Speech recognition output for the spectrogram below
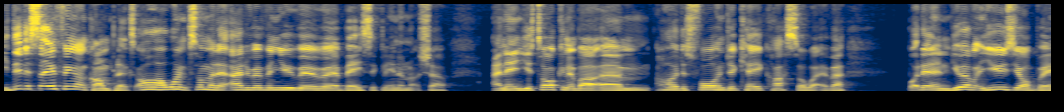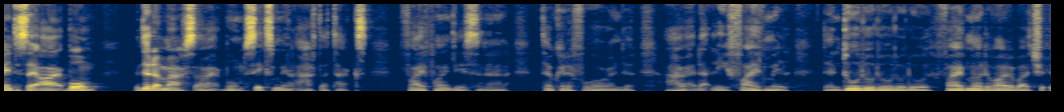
You did the same thing on Complex. Oh, I want some of the ad revenue, very, very basically, in a nutshell. And then you're talking about, um, oh, there's 400k costs or whatever. But then you haven't used your brain to say, all right, boom, we do the maths. All right, boom, six mil after tax, five point this and then take away the 400. All right, that leave five mil. Then do, do, do, do, do. Five mil divided by three.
